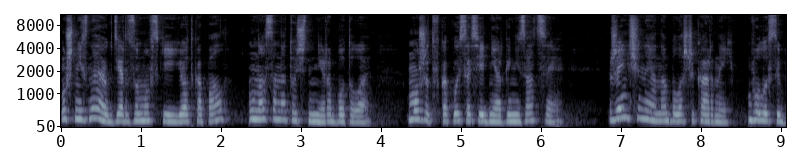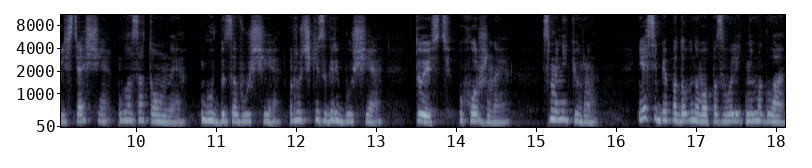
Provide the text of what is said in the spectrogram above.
Уж не знаю, где Разумовский ее откопал, у нас она точно не работала. Может, в какой соседней организации. Женщиной она была шикарной. Волосы блестящие, глаза томные, губы зовущие, ручки загребущие. То есть ухоженные с маникюром. Я себе подобного позволить не могла,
